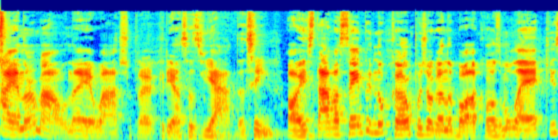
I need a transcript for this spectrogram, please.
Ah, é normal, né? Eu acho, pra crianças viadas. Sim. Ó, estava sempre no campo jogando bola com os moleques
